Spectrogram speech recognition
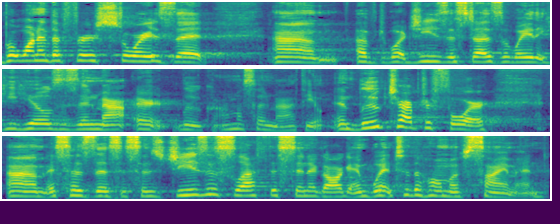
But one of the first stories that um, of what Jesus does, the way that he heals, is in Ma- er, Luke. I almost said Matthew. In Luke chapter four, um, it says this. It says Jesus left the synagogue and went to the home of Simon.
